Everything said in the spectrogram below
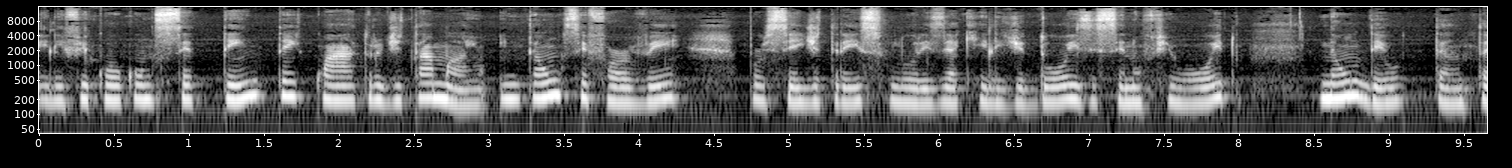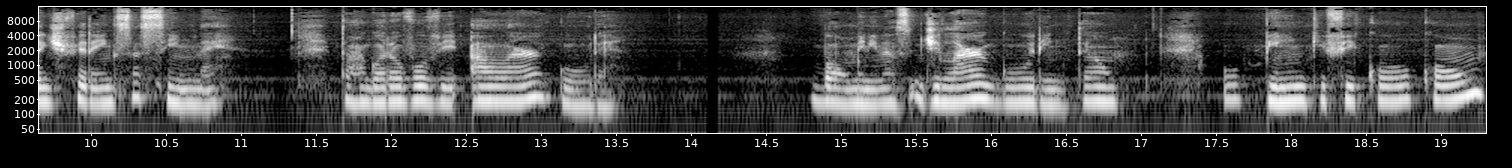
ele ficou com 74 de tamanho. Então, se for ver, por ser de três flores e aquele de dois e ser no fio 8, não deu tanta diferença assim, né? Então, agora eu vou ver a largura. Bom, meninas, de largura, então, o pink ficou com...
